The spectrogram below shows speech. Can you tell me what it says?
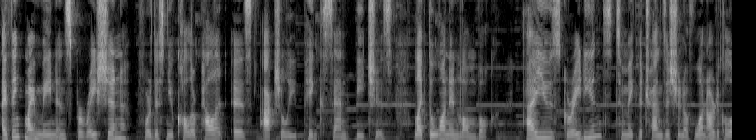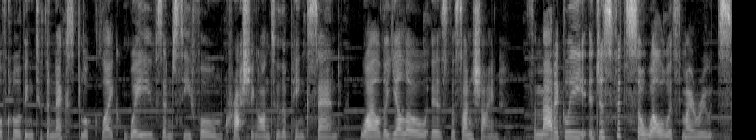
I think my main inspiration for this new color palette is actually pink sand beaches, like the one in Lombok. I use gradients to make the transition of one article of clothing to the next look like waves and sea foam crashing onto the pink sand, while the yellow is the sunshine. Thematically, it just fits so well with my roots,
